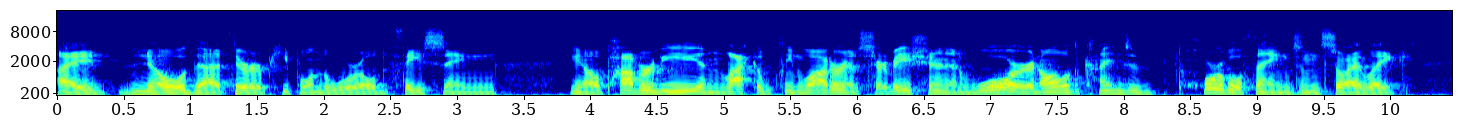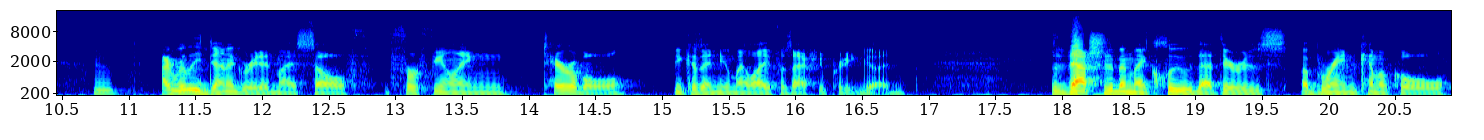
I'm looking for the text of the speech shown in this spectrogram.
I know that there are people in the world facing, you know, poverty and lack of clean water and starvation and war and all kinds of horrible things. And so I like, mm. I really denigrated myself for feeling terrible because I knew my life was actually pretty good that should have been my clue that there's a brain chemical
